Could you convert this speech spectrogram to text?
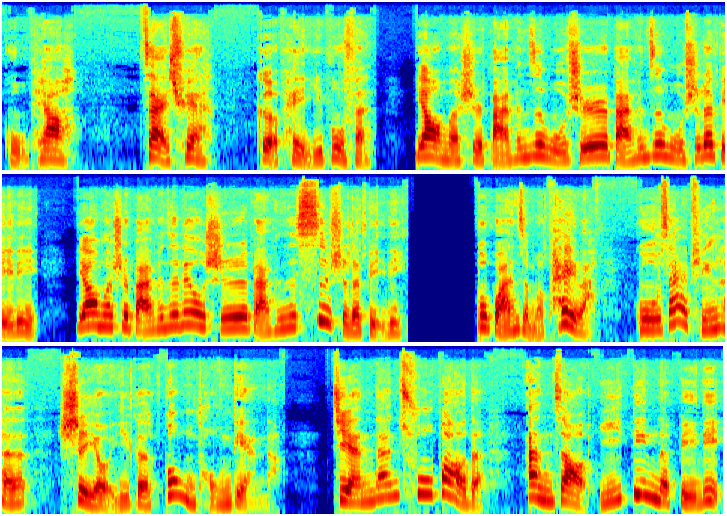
股票、债券各配一部分，要么是百分之五十、百分之五十的比例，要么是百分之六十、百分之四十的比例。不管怎么配吧，股债平衡。是有一个共同点的，简单粗暴的按照一定的比例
